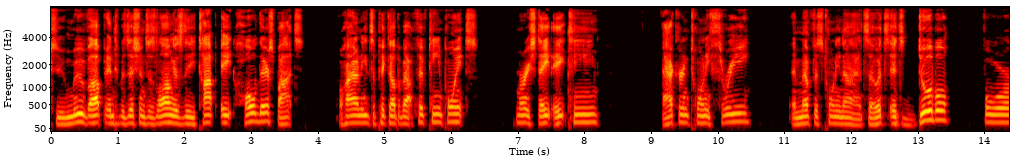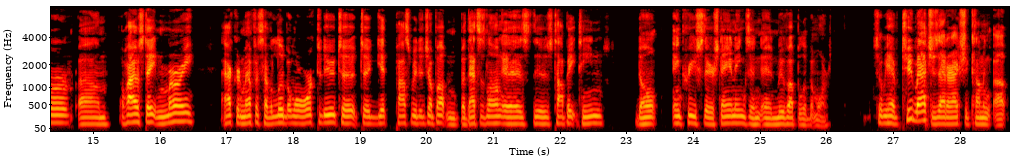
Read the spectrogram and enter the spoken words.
to move up into positions as long as the top eight hold their spots. Ohio needs to pick up about 15 points, Murray State 18, Akron 23, and Memphis 29. So it's it's doable for um, Ohio State and Murray. Akron, Memphis have a little bit more work to do to to get possibly to jump up, but that's as long as those top eight teams don't increase their standings and, and move up a little bit more. So we have two matches that are actually coming up.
